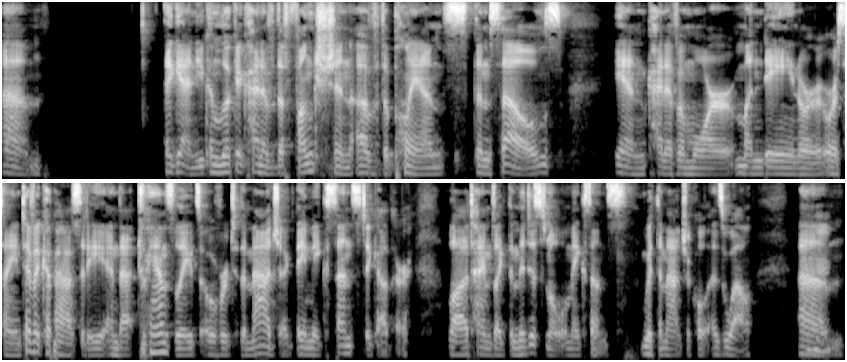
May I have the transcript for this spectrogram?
um, again, you can look at kind of the function of the plants themselves in kind of a more mundane or, or scientific capacity, and that translates over to the magic. They make sense together. A lot of times, like the medicinal will make sense with the magical as well. Um,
